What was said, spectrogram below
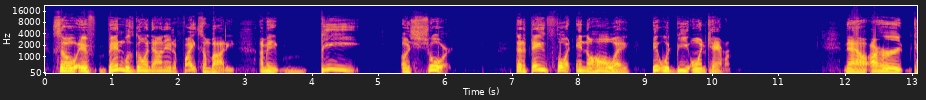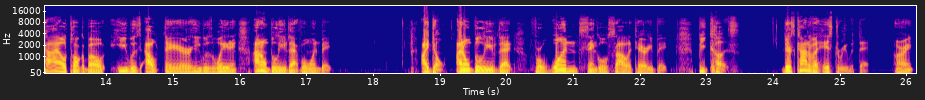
So if Ben was going down there to fight somebody, I mean, be assured that if they fought in the hallway, it would be on camera. Now, I heard Kyle talk about he was out there, he was waiting. I don't believe that for one bit. I don't. I don't believe that for one single solitary bit because there's kind of a history with that. All right.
